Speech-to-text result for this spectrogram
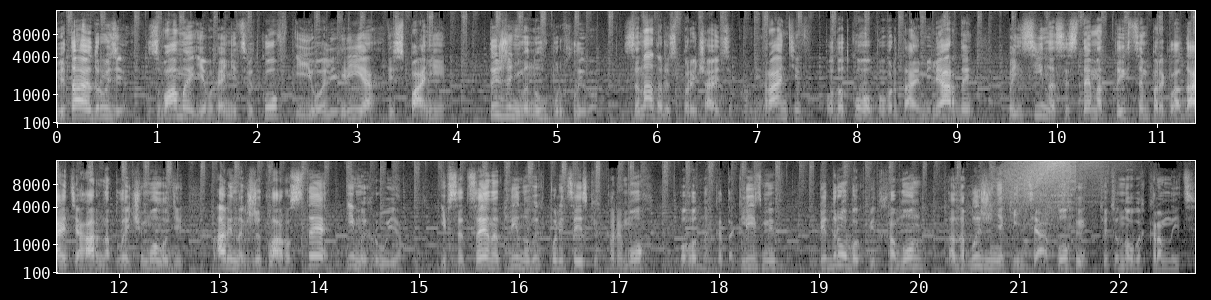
Вітаю, друзі! З вами Євгеній Цвітков і Юалігрія в Іспанії. Тиждень минув бурхливо. Сенатори сперечаються про мігрантів, податково повертає мільярди, пенсійна система тихцем перекладає тягар на плечі молоді, а ринок житла росте і мигрує. І все це на тлі нових поліцейських перемог, погодних катаклізмів, підробок під хамон та наближення кінця епохи тютюнових крамниць.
